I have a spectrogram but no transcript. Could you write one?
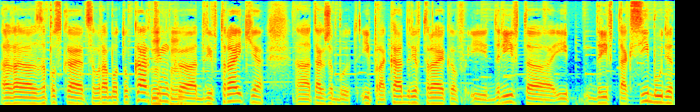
Да. запускается в работу картинг, а, дрифт-трайки, также будет и прокат дрифт-трайков, и дрифт, а, и дрифт-такси будет.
